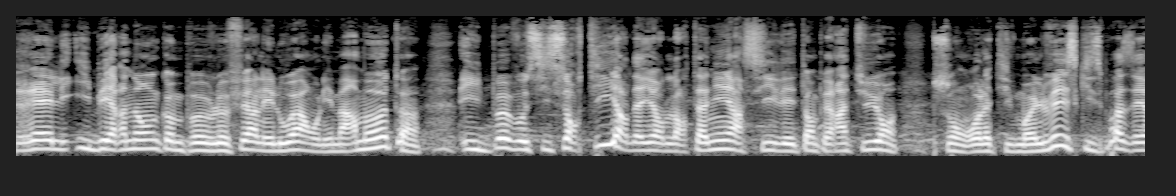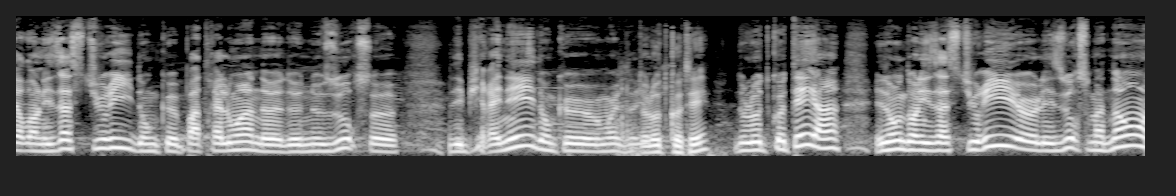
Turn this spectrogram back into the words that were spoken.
réels hibernants comme peuvent le faire les loirs ou les marmottes. Ils peuvent aussi sortir d'ailleurs de leur tanière si les températures sont relativement élevées, ce qui se passe d'ailleurs dans les Asturies, donc euh, pas très loin de, nos ours euh, des Pyrénées. Donc, euh, de l'autre côté? De l'autre côté, hein. Et donc dans les Asturies, les ours maintenant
